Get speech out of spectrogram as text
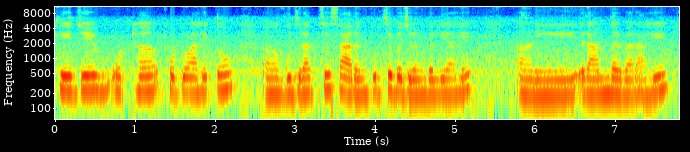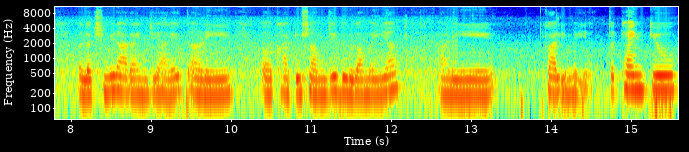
हे जे मोठा फोटो आहे तो गुजरातचे सारंगपूरचे बजरंगबली आहेत आणि राम दरबार आहे लक्ष्मीनारायणजी आहेत आणि खाटू श्यामजी दुर्गा मैया आणि काली मैया तर थँक्यू.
